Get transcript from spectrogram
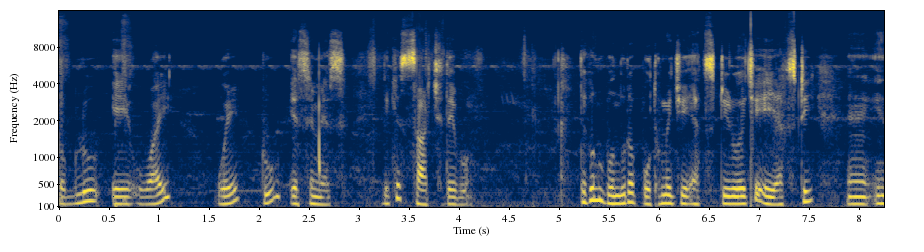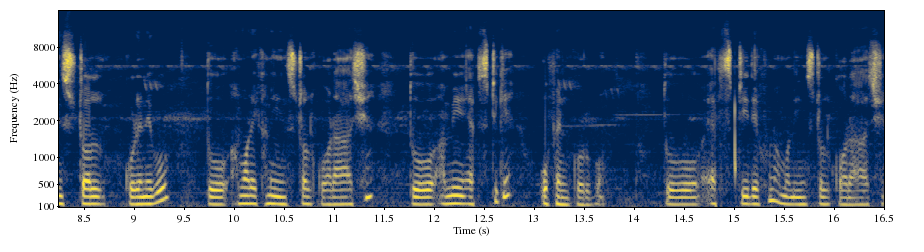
W A Y way to S M S লিখে সার্চ দেব। দেখুন বন্ধুরা, প্রথমে যে অ্যাপসটি রয়েছে, এই অ্যাপসটি ইনস্টল করে নেব। তো আমার এখানে ইনস্টল করা আছে। তো আমি অ্যাপসটিকে ওপেন করব। তো অ্যাপসটি দেখুন, আমার ইনস্টল করা আছে।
